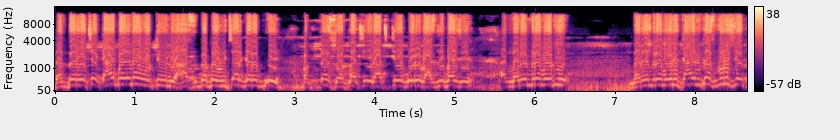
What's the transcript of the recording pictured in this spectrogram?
नंतर याचे काय परिणाम होतील? हा सुद्धा तो विचार करत नाही. फक्त स्वतःची राजकीय गोळी भाजली पाहिजे. आणि नरेंद्र मोदी नरेंद्र मोदी काय विकास पुरुष आहेत?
